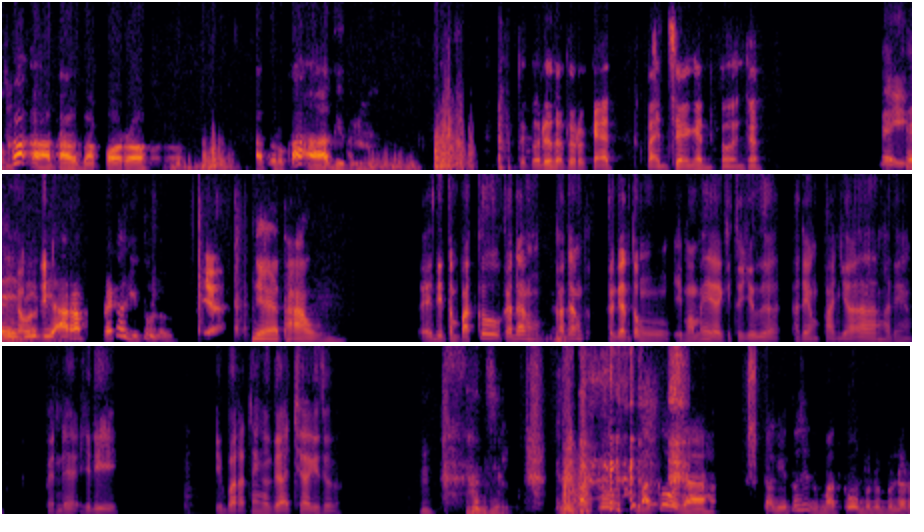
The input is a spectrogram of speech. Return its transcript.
rakaat al baqarah satu rakaat gitu loh Satu kono satu rakaat panjangan konco. eh, Di- eh, kalau di, di Arab mereka gitu loh Ya tahu. Eh di tempatku kadang kadang tergantung imamnya ya gitu juga. Ada yang panjang, ada yang pendek. Jadi ibaratnya ngegaca gitu loh. Anjir. Tempatku tempatku udah udah gitu sih tempatku bener-bener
